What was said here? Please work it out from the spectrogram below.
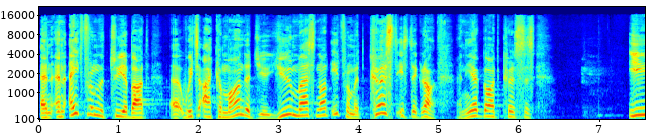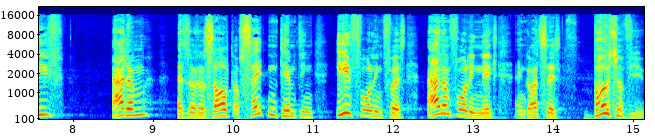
and, and ate from the tree about uh, which I commanded you. You must not eat from it. Cursed is the ground. And here God curses Eve, Adam, as a result of Satan tempting Eve falling first, Adam falling next, and God says, both of you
